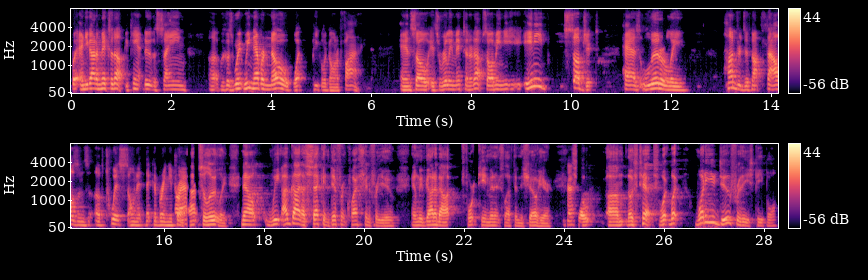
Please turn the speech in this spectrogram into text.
but and you got to mix it up you can't do the same uh, because we, we never know what people are going to find. And so it's really mixing it up. So, I mean, any subject has literally hundreds, if not thousands, of twists on it that could bring you traffic. Oh, absolutely. Now, we I've got a second different question for you, and we've got about 14 minutes left in the show here. Okay. So, um, those tips. What what what do you do for these people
